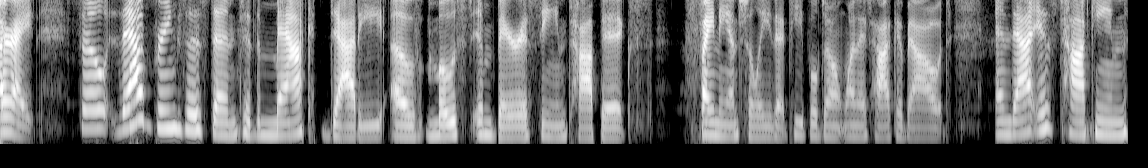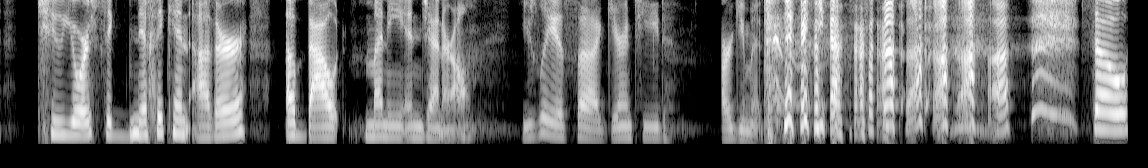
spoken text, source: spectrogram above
All right. So that brings us then to the Mac Daddy of most embarrassing topics financially that people don't want to talk about and that is talking to your significant other about money in general. Usually it's a guaranteed argument. yes. so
